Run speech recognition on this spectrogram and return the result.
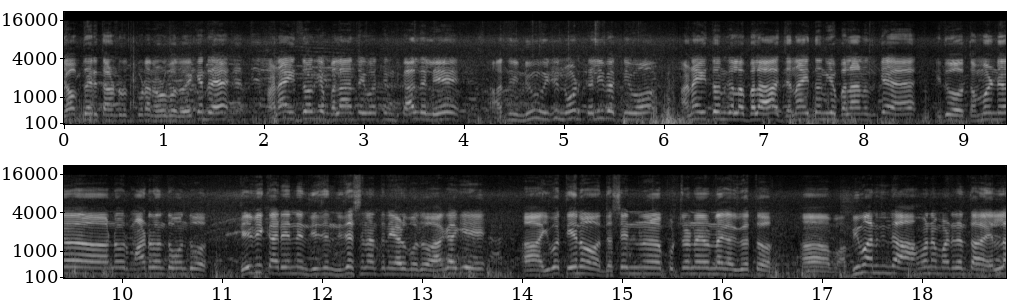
ಜವಾಬ್ದಾರಿ ತಗೊಂಡಿರೋದು ಕೂಡ ನೋಡ್ಬೋದು. ಯಾಕೆಂದರೆ ಹಣ ಇದ್ದವನಿಗೆ ಬಲ ಅಂತ ಇವತ್ತಿನ ಕಾಲದಲ್ಲಿ ಅದು ನೀವು ಇದು ನೋಡಿ ಕಲಿಬೇಕು ನೀವು. ಹಣ ಇದ್ದವನಿಗೆಲ್ಲ ಬಲ, ಜನ ಇದ್ದವನಿಗೆ ಬಲ ಅನ್ನೋದಕ್ಕೆ ಇದು ತಮ್ಮಣ್ಣನವ್ರು ಮಾಡಿರುವಂಥ ಒಂದು ದೇವಿ ಕಾರ್ಯನೇ ನಿಜ ನಿದರ್ಶನ ಅಂತಲೇ ಹೇಳ್ಬೋದು. ಹಾಗಾಗಿ ಇವತ್ತೇನು ದಸಣ್ಣ ಪುಟ್ಟಣ್ಣವ್ರನ್ನ ಇವತ್ತು ಅಭಿಮಾನದಿಂದ ಆಹ್ವಾನ ಮಾಡಿದಂಥ ಎಲ್ಲ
